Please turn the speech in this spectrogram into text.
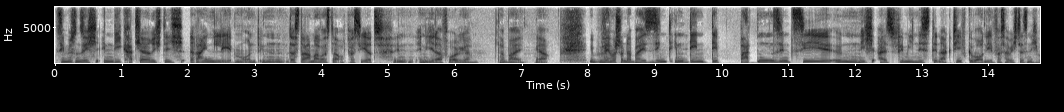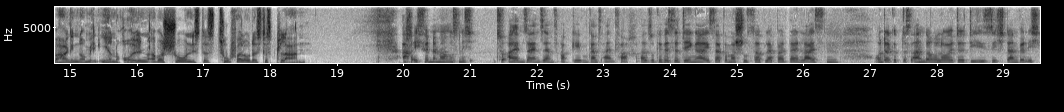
Sie müssen sich in die Katja richtig reinleben und in das Drama, was da auch passiert, in, in jeder Folge dabei, ja. Wenn wir schon dabei sind, in den Debatten sind Sie nicht als Feministin aktiv geworden. Jedenfalls habe ich das nicht wahrgenommen. In Ihren Rollen aber schon. Ist das Zufall oder ist das Plan? Ach, ich finde, man muss nicht zu allem seinen Senf abgeben, ganz einfach. Also gewisse Dinge, ich sage immer, Schuster, bleib bei deinen Leisten. Und da gibt es andere Leute, die sich dann, wenn ich,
